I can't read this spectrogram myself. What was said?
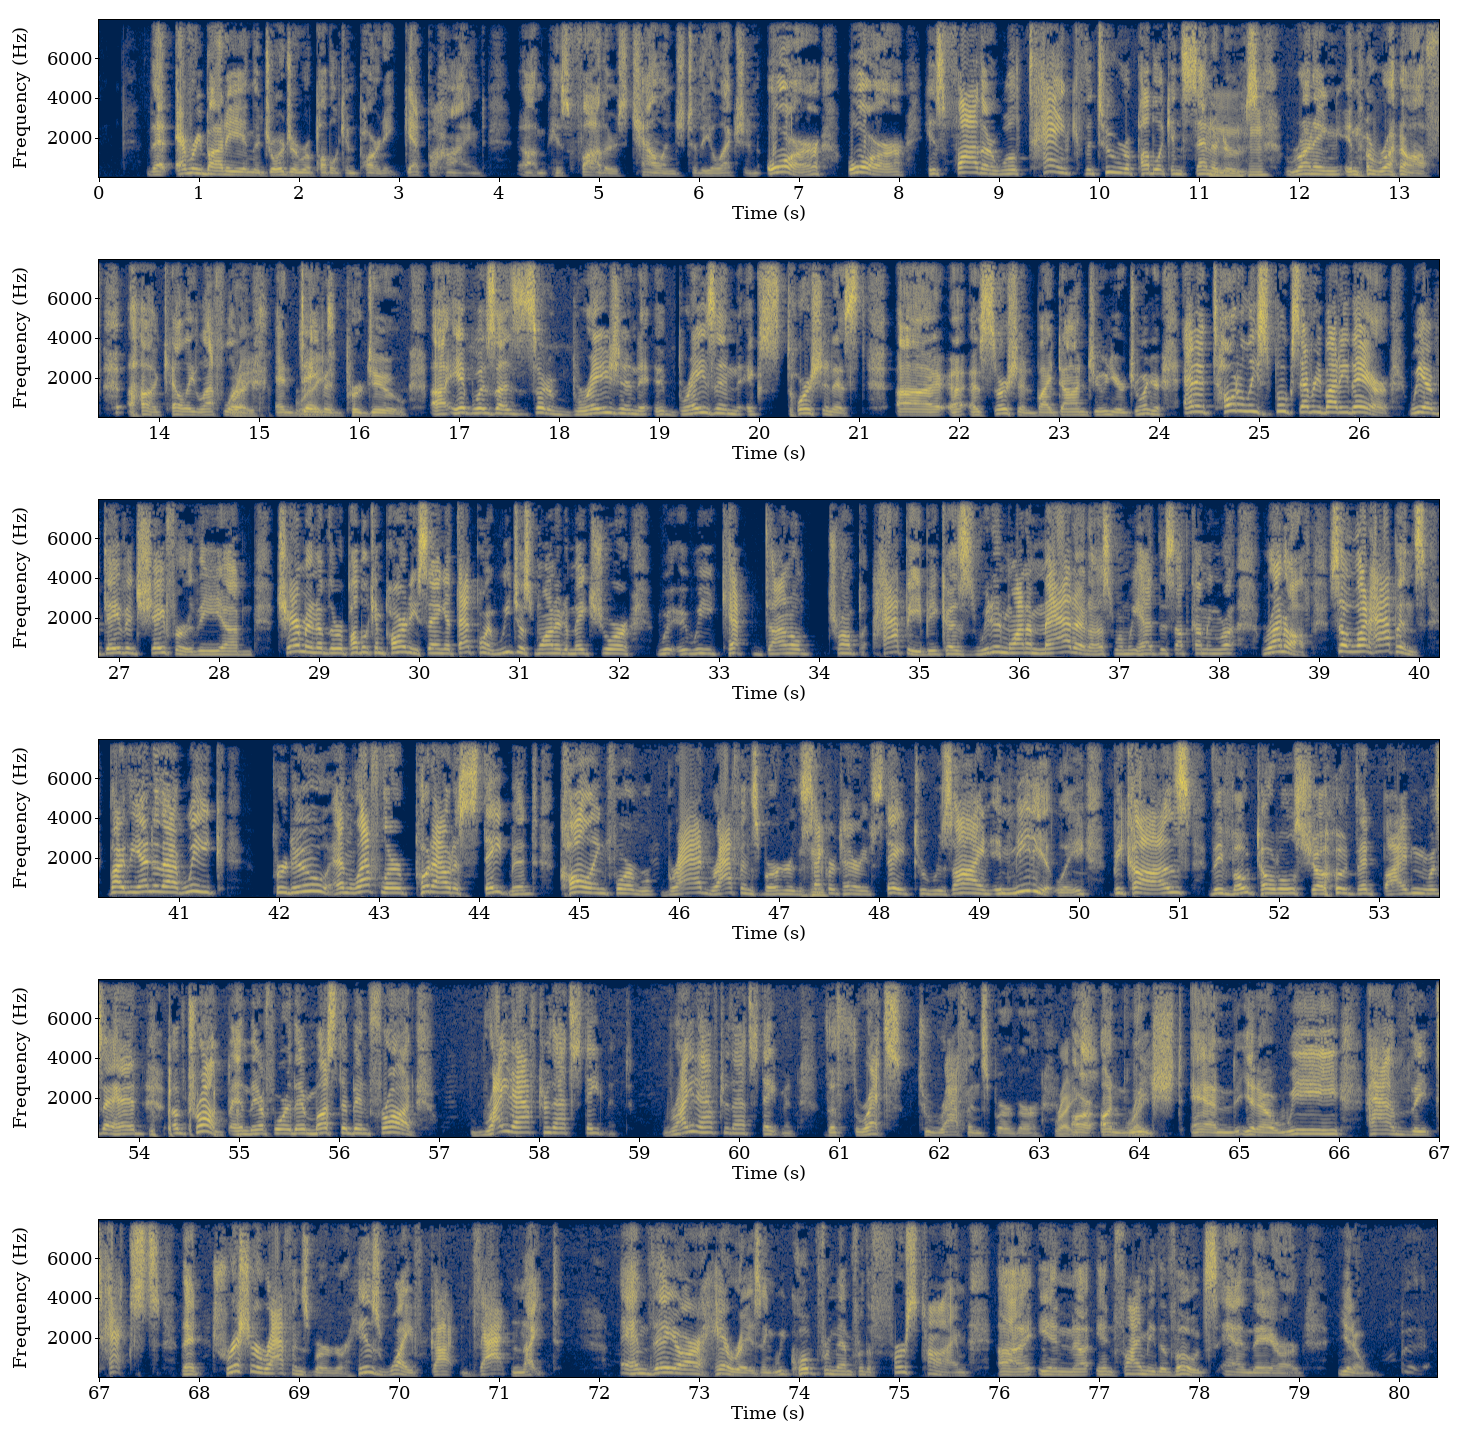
that everybody in the Georgia Republican Party get behind um, his father's challenge to the election, or or his father will tank the two Republican senators mm-hmm. running in the runoff, uh, Kelly Loeffler right. and David right. Perdue. Uh, it was a sort of brazen, brazen extortionist uh, assertion by Don Jr. Jr. and it totally spooks everybody there. We have David Shafer, the um, chairman of the Republican Party, saying at that point we just wanted to make sure we, we kept Donald Trump happy because we didn't want him mad at us when we had this upcoming ru- runoff. So what happens? By the end of that week, Perdue and Loeffler put out a statement calling for Brad Raffensperger, the mm-hmm. Secretary of State, to resign immediately because the vote totals showed that Biden was ahead of Trump and therefore there must have been fraud. Right after that statement, right after that statement, the threats to Raffensperger right. are unleashed. Right. And, you know, we have the texts that Tricia Raffensperger, his wife, got that night. And they are hair raising. We quote from them for the first time uh, in uh, in Find Me the Votes, and they are, you know,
